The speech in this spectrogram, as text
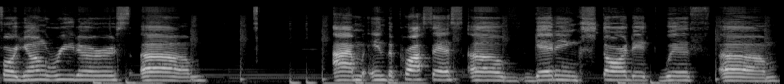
for young readers. Um, I'm in the process of getting started with um,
